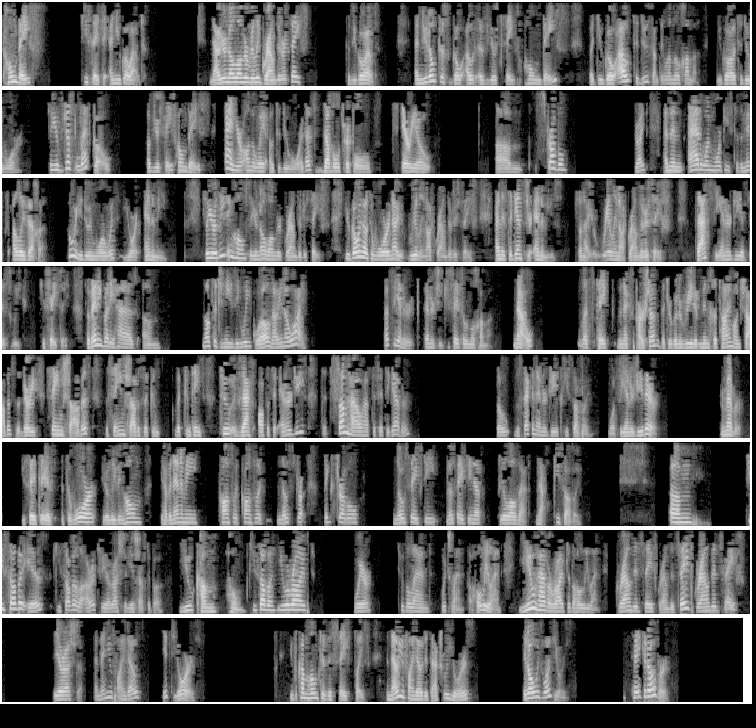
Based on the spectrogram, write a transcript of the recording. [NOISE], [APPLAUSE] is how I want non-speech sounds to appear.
home base, Kiseite, and you go out. Now you're no longer really grounded or safe because you go out. And you don't just go out of your safe home base, but you go out to do something, la milchama. You go out to do war. So you've just let go of your safe home base and you're on the way out to do war. That's double, triple, stereo um, struggle, right? And then add one more piece to the mix, aloivecha. Who are you doing war with? Your enemy. So you're leaving home so you're no longer grounded or safe. You're going out to war, now you're really not grounded or safe. And it's against your enemies. So now you're really not grounded or safe. That's the energy of this week. Kisese. So if anybody has um, not such an easy week, well, now you know why. That's the ener- energy. Kisese l'mulchama. Now, let's take the next parsha that you're going to read at Mincha time on Shabbos, the very same Shabbos, the same Shabbos that, con- that contains two exact opposite energies that somehow have to fit together. So the second energy is Kisafai. What's the energy there? Remember, you say it's, it's a war, you're leaving home, you have an enemy, conflict, conflict, no str- big struggle, no safety, no safety net, feel all that. Now, kisava. Um, kisava is, kisava la'aret v'yarashta v'yashavtaba. You come home. Kisava, you arrived. Where? To the land. Which land? The Holy Land. You have arrived to the Holy Land. Grounded, safe, grounded, safe, grounded, safe. Yerashta. And then you find out it's yours. You've come home to this safe place. And now you find out it's actually yours. It always was yours. Take it over.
